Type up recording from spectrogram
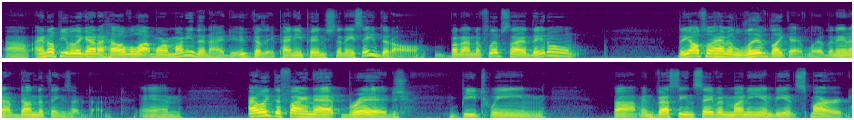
Um, I know people that got a hell of a lot more money than I do because they penny pinched and they saved it all. But on the flip side, they don't, they also haven't lived like I've lived and they haven't done the things I've done. And I like to find that bridge between um, investing, saving money, and being smart,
